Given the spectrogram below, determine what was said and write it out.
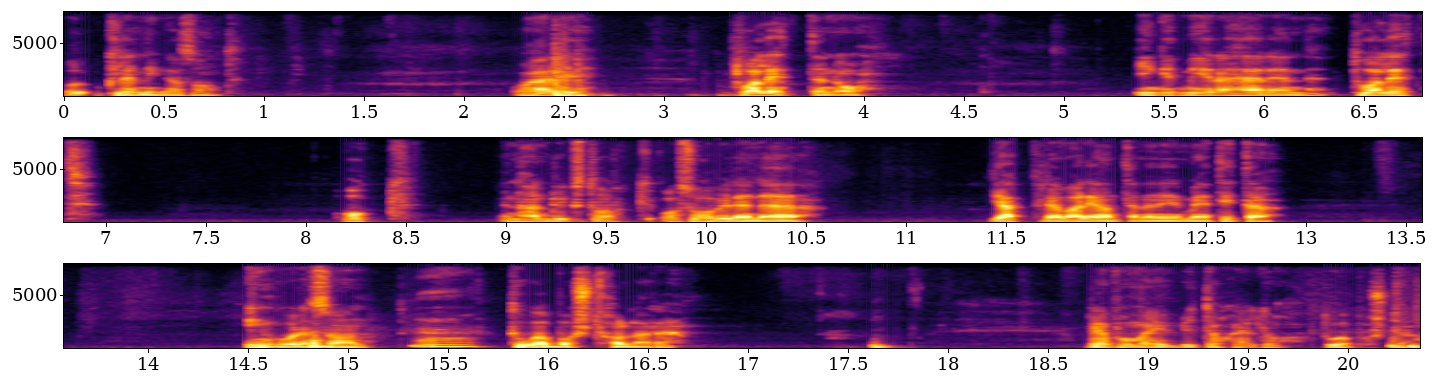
Och klänningar och sånt. Och här är toaletten då. Inget mer här än toalett och en handdukstork. Och så har vi den där Japp, den varianten där nere med. Titta! Ingår en sån Ja. toaborsthållare. Den får man ju byta själv då, toaborsten.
